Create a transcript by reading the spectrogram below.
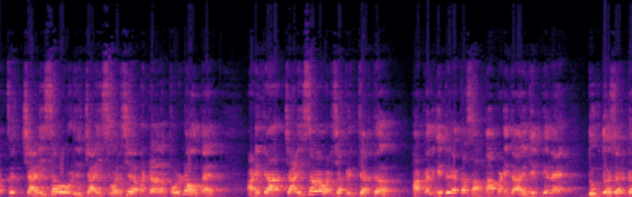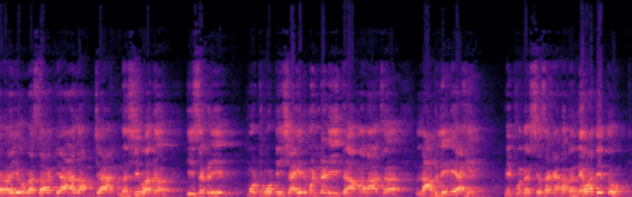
चाळीसावं वर्ष चाळीस वर्ष या मंडळाला पूर्ण होत आहेत. आणि त्या चाळीसाव्या वर्षाप्रित्यर्थ हा कलगीतुऱ्याचा सामना आपण इथं आयोजित केलाय. दुग्ध शर्करा योग असा की आज आमच्या नशिबानं ही सगळी मोठमोठी शाहीर मंडळी इथं आम्हाला आज लाभलेली आहेत. मी पुनश्च सगळ्यांना धन्यवाद देतो.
